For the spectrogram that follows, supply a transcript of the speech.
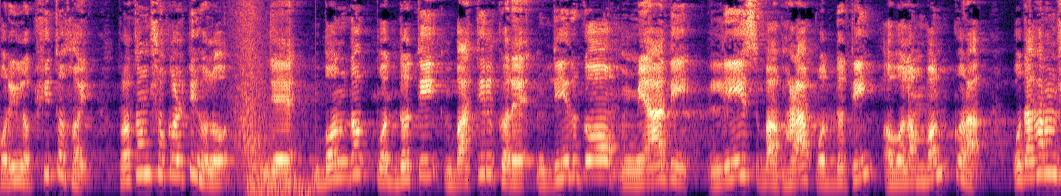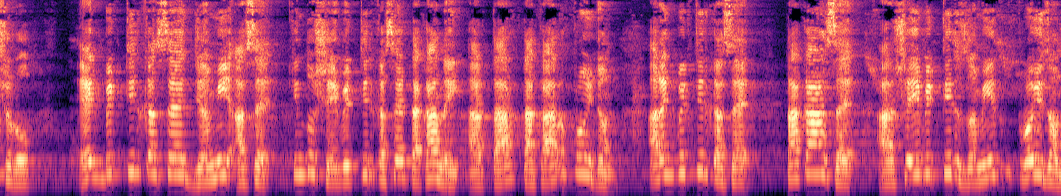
পরিলক্ষিত হয়। প্রথম সকলটি হলো যে বন্ধক পদ্ধতি বাতিল করে দীর্ঘ মেয়াদি লিজ বা ভাড়া পদ্ধতি অবলম্বন করা। উদাহরণস্বরূপ, এক ব্যক্তির কাছে জমি আছে, কিন্তু সেই ব্যক্তির কাছে টাকা নেই আর তার টাকার প্রয়োজন। আরেক ব্যক্তির কাছে টাকা আছে আর সেই ব্যক্তির জমির প্রয়োজন।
